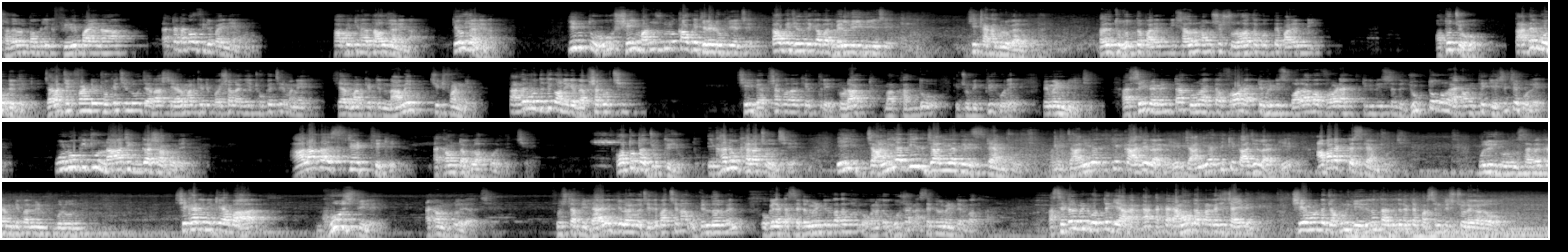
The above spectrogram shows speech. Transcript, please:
সাধারণ পাবলিক ফিরে পায় না, একটা টাকাও ফিরে পায়নি এখন। পাবে কিনা তাও জানে না, কেউ জানে না। কিন্তু সেই মানুষগুলো কাউকে জেলে ঢুকিয়েছে, কাউকে জেল থেকে আবার বেল দিয়ে দিয়েছে, সেই টাকাগুলো গেল কোথায়? তাদের তো ধরতে পারেননি, সাধারণ মানুষের সুরাহতা করতে পারেননি। অথচ তাদের মধ্যে থেকে, যারা চিটফান্ডে ঠকেছিল, যারা শেয়ার মার্কেটে পয়সা লাগিয়ে ঠকেছে মানে শেয়ার মার্কেটের নামে চিটফান্ডে তাদের মধ্যে থেকে অনেকে ব্যবসা করছে। সেই ব্যবসা করার ক্ষেত্রে প্রোডাক্ট বা খাদ্য কিছু বিক্রি করে পেমেন্ট নিয়েছে। আর সেই পেমেন্টটা কোনো একটা ফ্রড অ্যাক্টিভিটিস করা বা ফ্রড অ্যাক্টিভিটির সাথে যুক্ত কোনো অ্যাকাউন্ট থেকে এসেছে বলে কোনো কিছু না জিজ্ঞাসা করে আলাদা স্টেট থেকে অ্যাকাউন্টটা ব্লক করে দিচ্ছে। কতটা যুক্তিযুক্ত? এখানেও খেলা চলছে। এই জালিয়াতির জালিয়াতির স্ক্যাম চলছে। মানে জালিয়াতিকে কাজে লাগিয়ে, জালিয়াতিকে কাজে লাগিয়ে আবার একটা স্ক্যাম চলছে। পুলিশ বলুন সাইবার ক্রাইম ডিপার্টমেন্ট বলুন, সেখানে নাকি আবার ঘুষ দিলে অ্যাকাউন্ট খুলে যাচ্ছে। ঘুষটা আপনি ডাইরেক্ট গেলে হয়তো যেতে পারছে না, উকিল ধরবেন, উকিল একটা সেটেলমেন্টের কথা বলব, ওখানে তো ঘুষ না সেটেলমেন্টের কথা। আর সেটেলমেন্ট করতে গিয়ে একটা অ্যামাউন্ট আপনার কাছে চাইবে, সেই অ্যামাউন্টটা যখনই দিয়ে দিলাম তার ভিতরে একটা পার্সেন্টেজ চলে গেল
